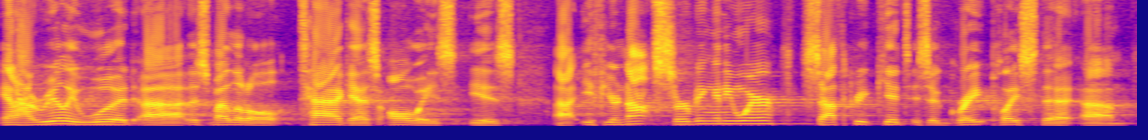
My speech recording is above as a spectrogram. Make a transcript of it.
And I really would, uh, this is my little tag as always, is uh, if you're not serving anywhere, South Creek Kids is a great place that um,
